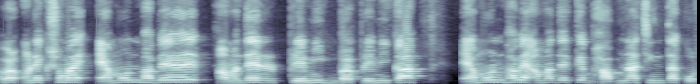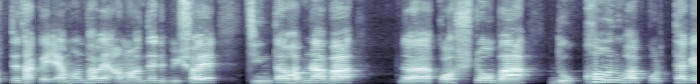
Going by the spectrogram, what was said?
আবার অনেক সময় এমনভাবে আমাদের প্রেমিক বা প্রেমিকা এমনভাবে আমাদেরকে ভাবনা চিন্তা করতে থাকে, এমনভাবে আমাদের বিষয়ে চিন্তা ভাবনা বা কষ্ট বা দুঃখ অনুভব করতে থাকে,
